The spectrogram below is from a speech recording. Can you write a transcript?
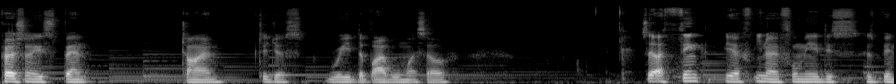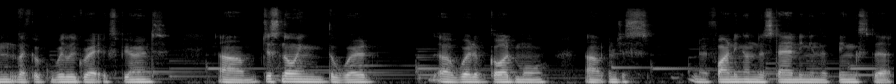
personally spent time to just read the bible myself so i think yeah you know for me this has been like a really great experience. Um, just knowing the word uh, word of god more um, and just you know finding understanding in the things that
